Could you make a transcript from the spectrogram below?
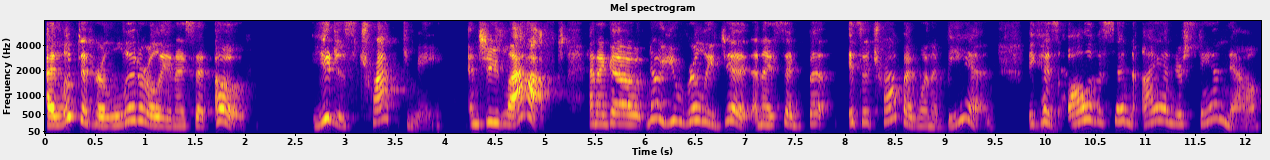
i looked at her literally and i said oh you just trapped me and she laughed and i go no you really did and i said but it's a trap i want to be in because mm-hmm. all of a sudden i understand now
